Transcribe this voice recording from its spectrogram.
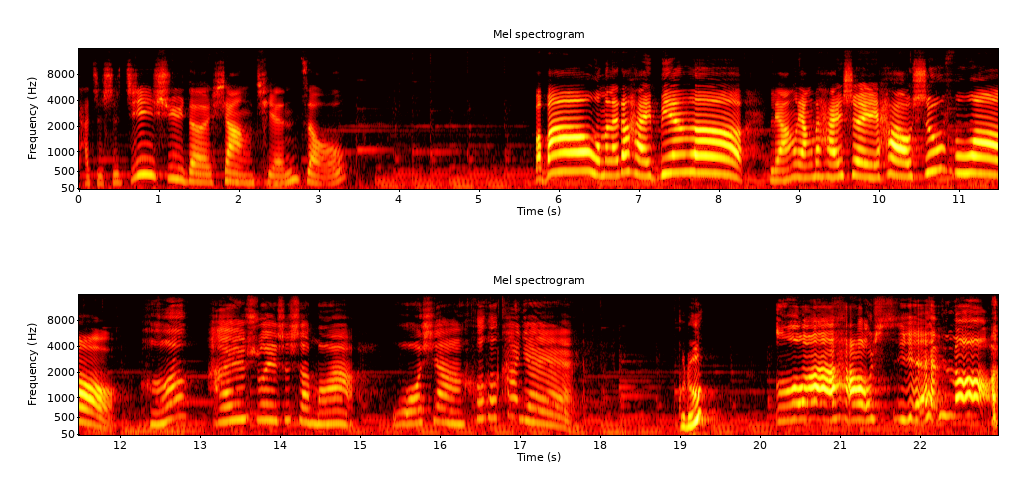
它只是继续的向前走。宝宝，我们来到海边了，凉凉的海水好舒服哦。哼，海水是什么啊？我想喝喝看耶。咕噜。哇，好咸哦！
